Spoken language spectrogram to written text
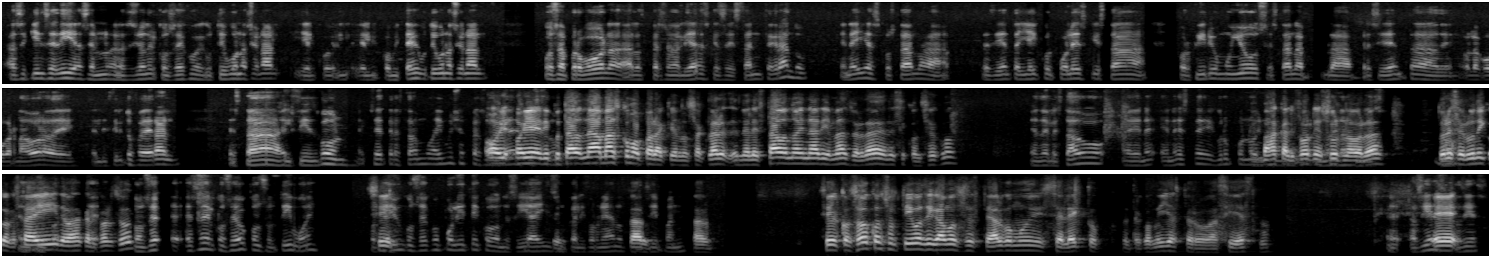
hace 15 días en una sesión del Consejo Ejecutivo Nacional y el, el, Comité Ejecutivo Nacional pues aprobó a las personalidades que se están integrando. En ellas pues está la presidenta Jacob Poleski, está Porfirio Muñoz, está la, la presidenta de, o la gobernadora de, del Distrito Federal, está el Fisgón, etcétera. Estamos, hay muchas personas. Oye, oye diputado, nada más como para que nos aclare, en el Estado no hay nadie más, ¿verdad? En ese consejo. En el estado, en, en este grupo no. En Baja California Sur, ¿no, verdad? Tú eres el único que está ahí de Baja California Sur. ese es el consejo consultivo, ¿eh? Porque sí. hay un consejo político donde sí hay sí. californianos claro, participan. ¿eh? Claro. Sí, el consejo consultivo es, digamos, este, algo muy selecto, entre comillas, pero así es, ¿no? Eh, así es, eh, así es.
